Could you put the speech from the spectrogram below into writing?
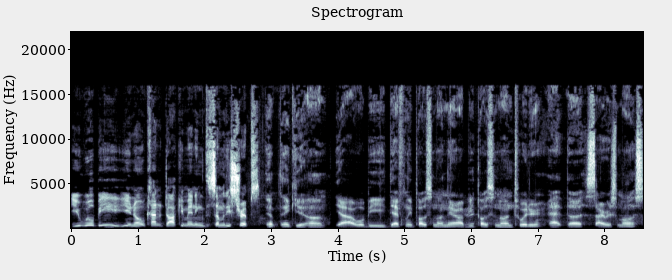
you will be, you know, kind of documenting some of these trips. Yep. Thank you. Um, yeah, I will be definitely posting on there. I'll be posting on Twitter at the Cyrus Moss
